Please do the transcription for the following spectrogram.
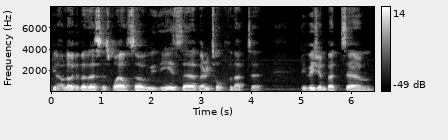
you know, a load of others as well. So he is uh, very tall for that uh, division. But um,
